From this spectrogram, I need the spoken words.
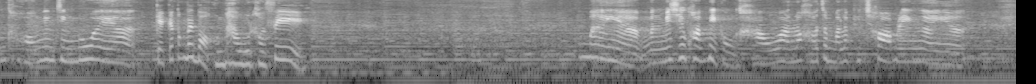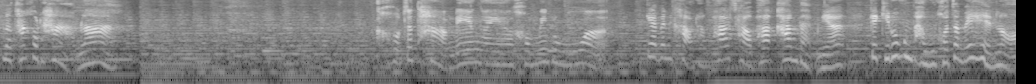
ฉันท้องจริง ๆ ด้วยอะแกก็ต้องไปบอกคุณพาวุฒิเขาสิ ไม่อะมันไม่ใช่ความผิดของเขาอะแล้วเขาจะมารับผิดชอบได้ยังไงอะแล้วถ้าเขาถามล่ะ เขาจะถามได้ยังไงอะเขาไม่รู้อะแกเป็นข่าวทางภาคเช้าภาคค่ำแบบเนี้ย แกคิดว่าคุณพาวุฒิเขาจะไม่เห็นเหรอ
